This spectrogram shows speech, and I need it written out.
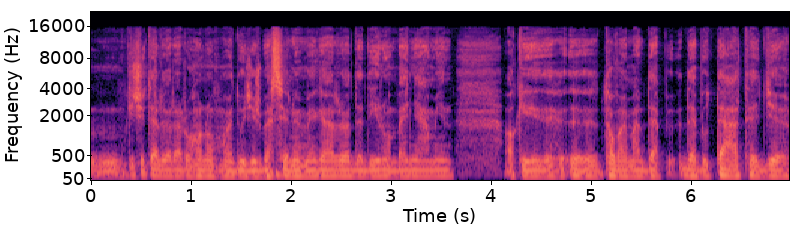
mm, kicsit előre rohanok, majd úgyis beszélünk még erről, de Díron Benyámin, aki tavaly már deb- debütált egy,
